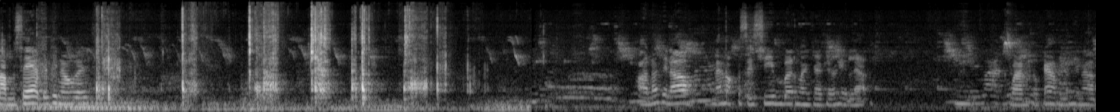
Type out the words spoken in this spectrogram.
ดำแซ่บเลยพี่น้องเลยเอาเนาะพี่น้องนะเขาก็สิชิมเบิ้งหลังจากที่เราเห็นแล้วห วานกับกล้ามนะพี่น้อง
